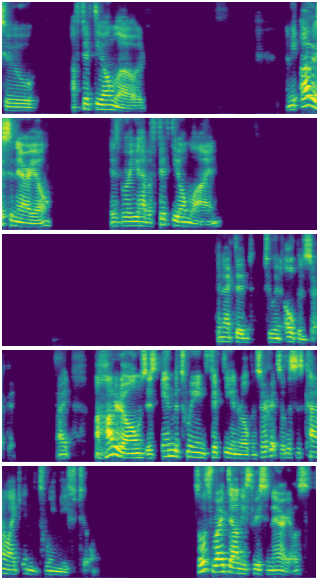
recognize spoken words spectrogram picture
to a 50 ohm load and the other scenario is where you have a 50 ohm line connected to an open circuit, right? 100 ohms is in between 50 and an open circuit, so this is kind of like in between these two. So let's write down these three scenarios,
